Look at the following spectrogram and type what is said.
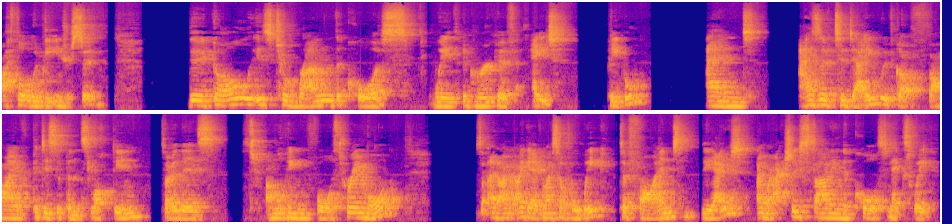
I thought would be interested. The goal is to run the course with a group of eight people. And as of today, we've got five participants locked in. So there's, I'm looking for three more. So, and I, I gave myself a week to find the eight, and we're actually starting the course next week.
